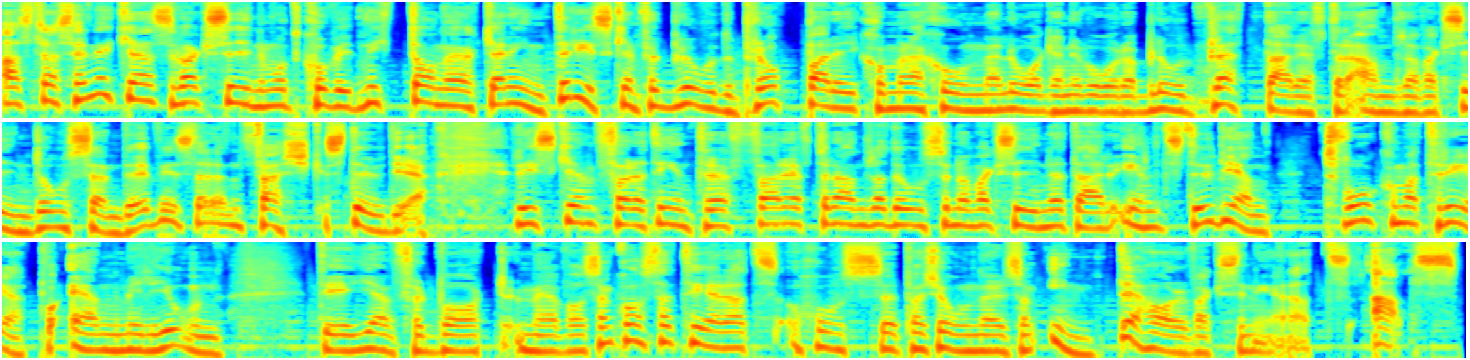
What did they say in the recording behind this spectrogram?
AstraZenecas vaccin mot covid-19 ökar inte risken för blodproppar i kombination med låga nivåer av blodplättar efter andra vaccindosen, det visar en färsk studie. Risken för att det inträffar efter andra dosen av vaccinet är enligt studien 2,3 på en miljon. Det är jämförbart med vad som konstaterats hos personer som inte har vaccinerats alls.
